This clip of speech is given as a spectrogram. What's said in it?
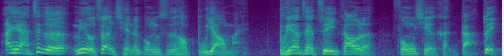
哎呀，这个没有赚钱的公司哈，不要买，不要再追高了，风险很大。”对，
